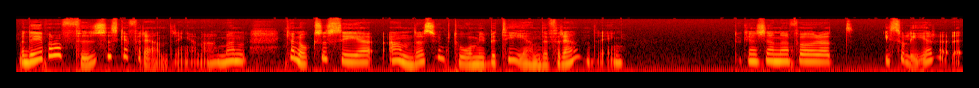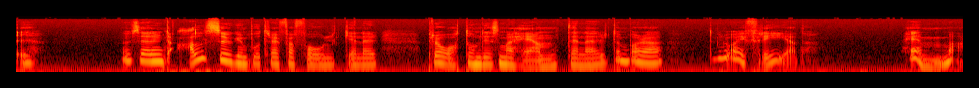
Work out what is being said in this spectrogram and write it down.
Men det är bara de fysiska förändringarna. Man kan också se andra symptom i beteendeförändring. Du kan känna för att isolera dig. Det är du är inte alls sugen på att träffa folk eller prata om det som har hänt, eller, utan bara du vill vara i fred. Hemma.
